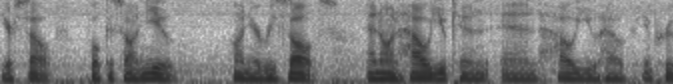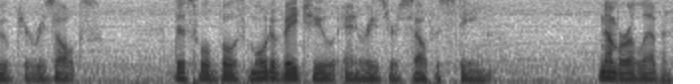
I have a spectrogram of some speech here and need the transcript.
yourself. Focus on you, on your results, and on how you can and how you have improved your results. This will both motivate you and raise your self esteem. Number 11.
